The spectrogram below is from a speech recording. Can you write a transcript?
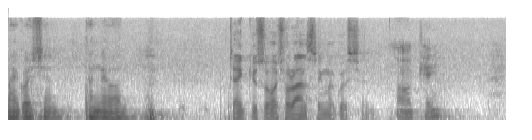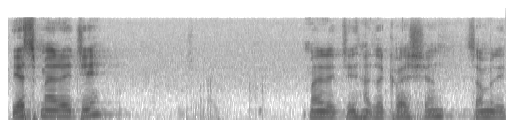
my question धन्यवाद। Thank you so much for answering my question okay yes मैरिज जी Maraji has a question. Somebody.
